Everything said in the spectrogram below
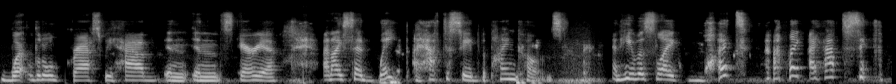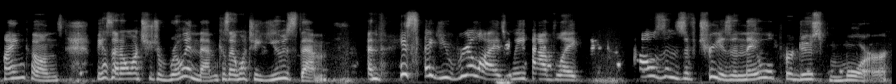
what little grass we have in in this area. And i said wait i have to save the pine cones. And he was like what? I'm like i have to save the pine cones because i don't want you to ruin them because i want to use them. And he's like you realize we have like thousands of trees and they will produce more.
